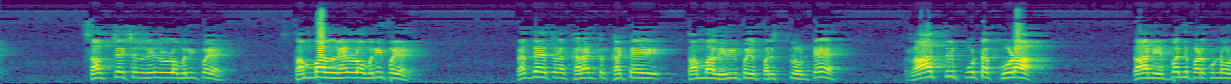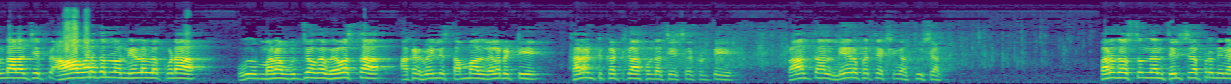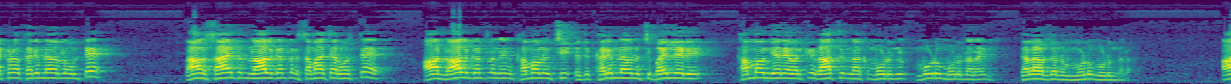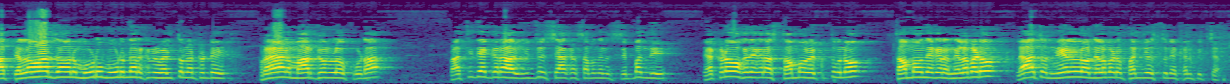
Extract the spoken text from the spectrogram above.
సబ్ స్టేషన్ నీళ్ళలో మునిగిపోయాయి. స్తంభాలు నీళ్ళలో మునిగిపోయాయి. పెద్ద ఎత్తున కరెంటు కట్ అయి స్తంభాలు ఇరిగిపోయే పరిస్థితులు ఉంటే రాత్రి పూట కూడా దాన్ని ఇబ్బంది పడకుండా ఉండాలని చెప్పి ఆ వరదల్లో నీళ్ళలో కూడా ఉ- మన ఉద్యోగ వ్యవస్థ అక్కడికి వెళ్ళి స్తంభాలు నిలబెట్టి కరెంటు కట్ కాకుండా చేసినటువంటి ప్రాంతాలు నేను ప్రత్యక్షంగా చూశాను. వరద వస్తుందని తెలిసినప్పుడు నేను ఎక్కడో కరీంనగర్లో ఉంటే నాకు సాయంత్రం నాలుగు గంటలకు సమాచారం వస్తే ఆ నాలుగు గంటలు నేను ఖమ్మం నుంచి ఇది కరీంనగర్ నుంచి బయలుదేరి ఖమ్మం చేరే వరకు రాత్రి నాకు మూడు మూడు మూడున్నర అయింది. తెల్లవారుజామున మూడు మూడున్నర. ఆ తెల్లవారుజామున మూడు మూడున్నరకు నేను వెళ్తున్నటువంటి ప్రయాణ మార్గంలో కూడా ప్రతి దగ్గర విద్యుత్ శాఖ సంబంధించిన సిబ్బంది ఎక్కడో ఒక దగ్గర స్తంభం ఎక్కుతూనో స్తంభం దగ్గర నిలబడో లేకపోతే నీళ్ళలో నిలబడో పనిచేస్తూనే కనిపించారు.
